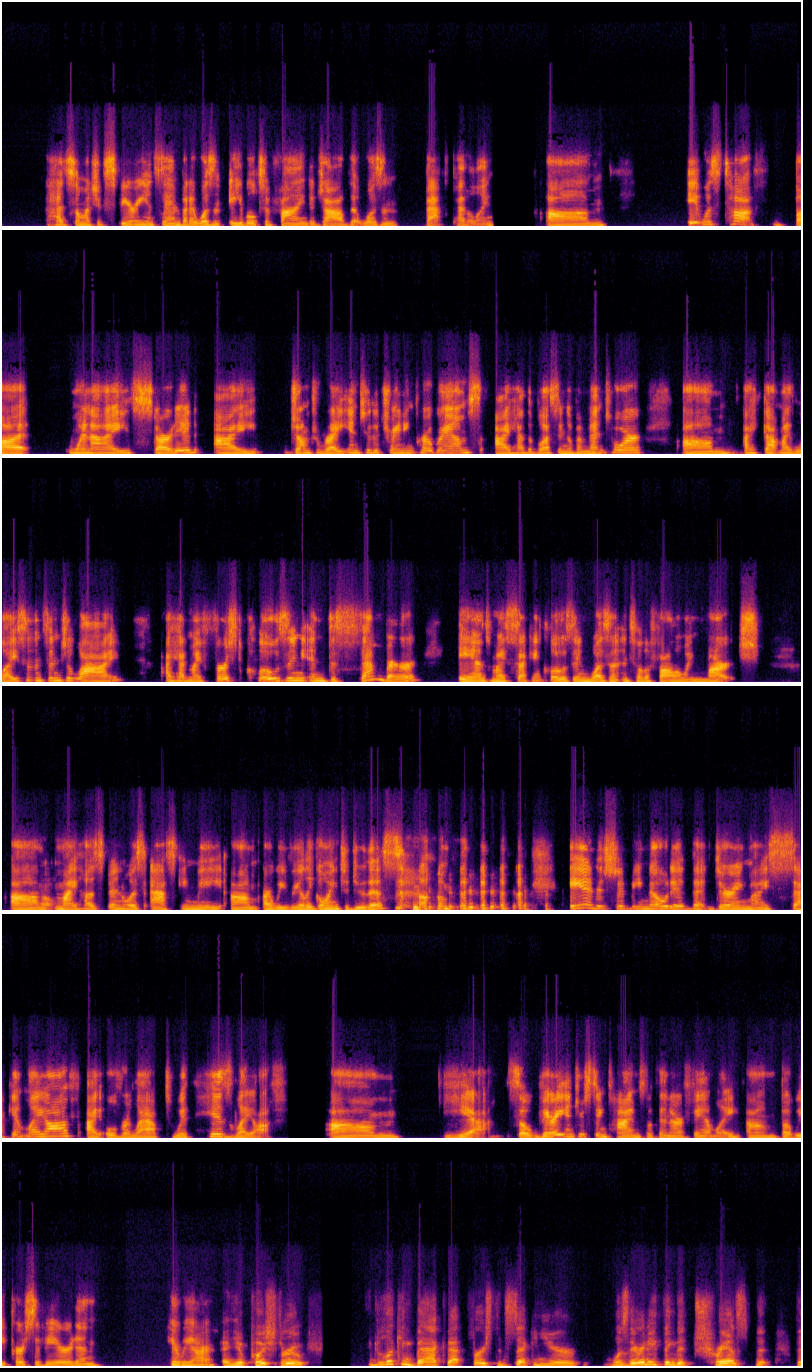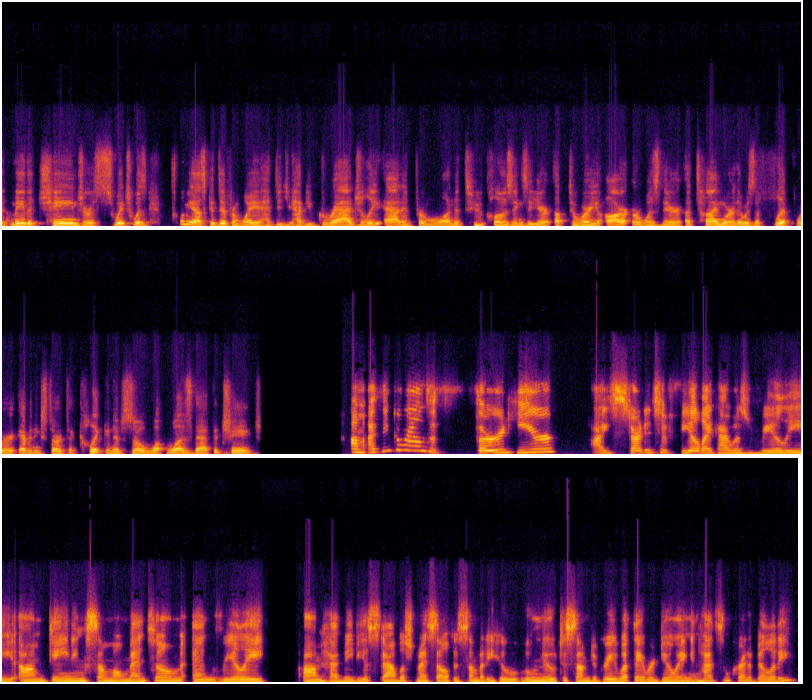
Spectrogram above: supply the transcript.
had so much experience in, but I wasn't able to find a job that wasn't backpedaling. Um, it was tough, but when I started, I jumped right into the training programs. I had the blessing of a mentor. Um, I got my license in July. I had my first closing in December, and my second closing wasn't until the following March. Um, oh. My husband was asking me, um, Are we really going to do this? um, and it should be noted that during my second layoff, I overlapped with his layoff. Um, yeah, so very interesting times within our family, um, but we persevered and here we are. And you pushed through. Looking back that first and second year, was there anything that trans that that made a change or a switch was let me ask a different way. Did you have you gradually added from one to two closings a year up to where you are? Or was there a time where there was a flip where everything started to click? And if so what was that that changed? Um, i think around the third year i started to feel like i was really um, gaining some momentum and really um, had maybe established myself as somebody who who knew to some degree what they were doing and had some credibility.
